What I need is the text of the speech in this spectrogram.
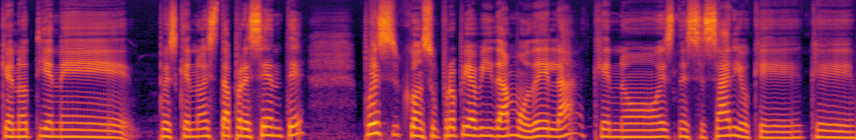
que no tiene, pues que no está presente, pues con su propia vida modela que no es necesario, que, que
